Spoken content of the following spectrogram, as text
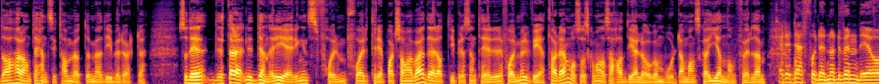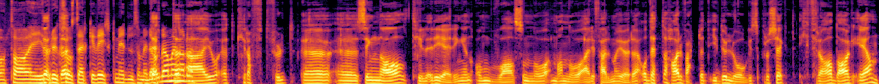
Da har han til hensikt å ha møte med de berørte. Så det, er denne regjeringens form for trepartssamarbeid. det er At de presenterer reformer, vedtar dem, og så skal man altså ha dialog om hvordan man skal gjennomføre dem. Er det derfor det er nødvendig å ta i dette, bruk så sterke virkemidler som i dag? da, mener du? Dette er jo et kraftfullt uh, signal til regjeringen om hva som nå, man nå er i ferd med å gjøre. Og dette har vært et ideologisk prosjekt fra dag én.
